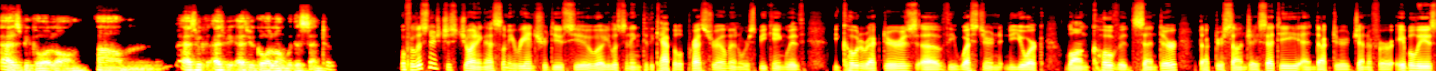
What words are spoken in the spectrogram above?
as we go along, um, as we as we as we go along with the center. Well, for listeners just joining us, let me reintroduce you. Uh, you're listening to the Capitol Press Room, and we're speaking with the co directors of the Western New York Long COVID Center, Dr. Sanjay Sethi and Dr. Jennifer Abeles.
